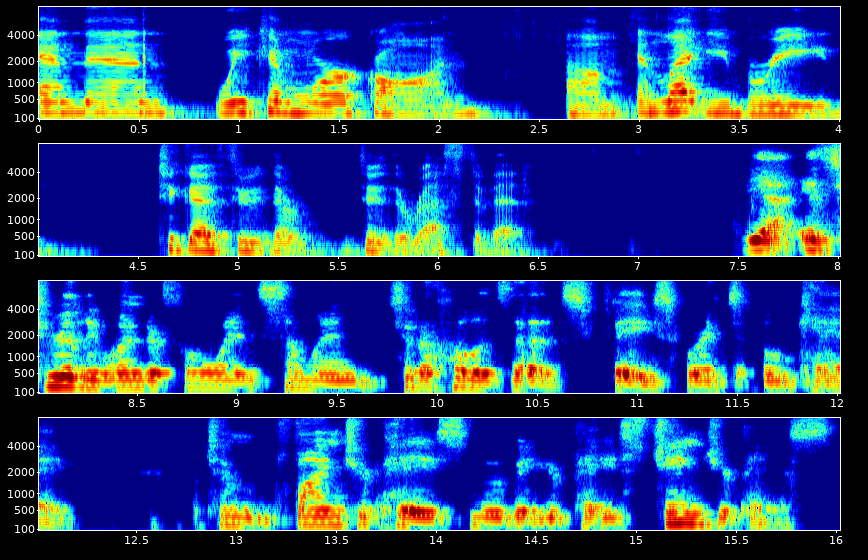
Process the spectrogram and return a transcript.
And then we can work on um, and let you breathe to go through the through the rest of it. Yeah it's really wonderful when someone sort of holds that space where it's okay to find your pace move at your pace change your pace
